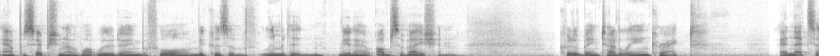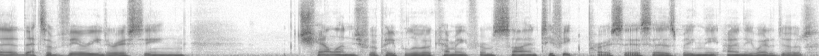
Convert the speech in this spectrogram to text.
our perception of what we were doing before because of limited you know observation could have been totally incorrect. And that's a that's a very interesting challenge for people who are coming from scientific process as being the only way to do it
